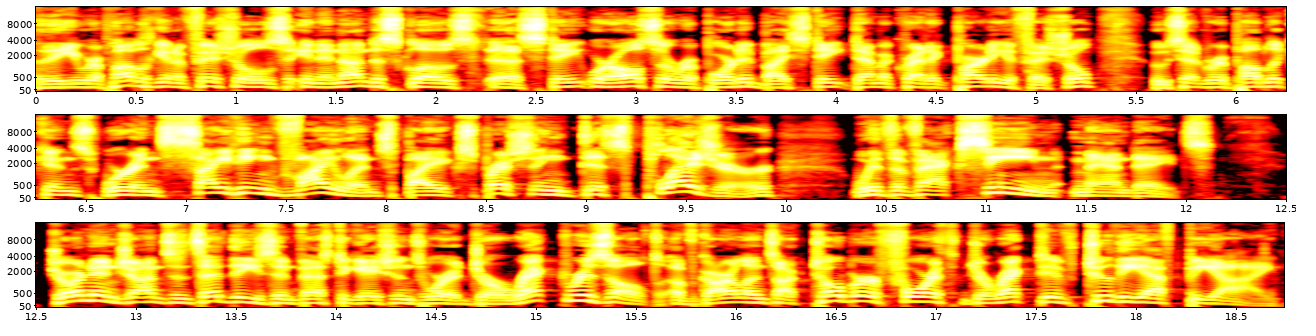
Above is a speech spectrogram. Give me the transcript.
The Republican officials in an undisclosed uh, state were also reported by state Democratic Party official who said Republicans were inciting violence by expressing displeasure with the vaccine mandates. Jordan and Johnson said these investigations were a direct result of Garland's October 4th directive to the FBI.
